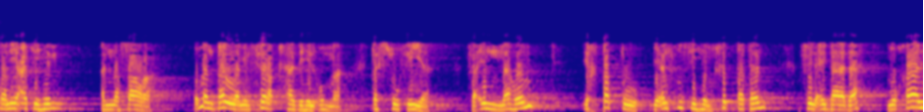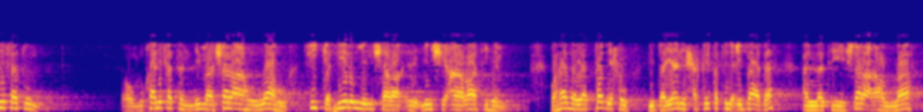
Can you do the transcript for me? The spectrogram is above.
طليعتهم النصارى. ومن ضل من فرق هذه الأمة كالصوفية فإنهم اختطوا بأنفسهم خطة في العبادة مخالفة أو مخالفة لما شرعه الله في كثير من, من شعاراتهم. وهذا يتضح ببيان حقيقة العبادة التي شرعها الله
